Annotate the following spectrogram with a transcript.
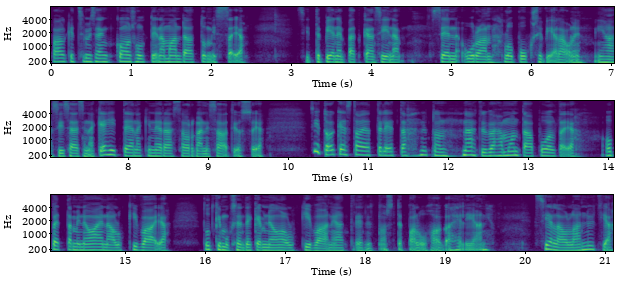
palkitsemisen konsulttina mandaattumissa ja sitten pienen pätkän siinä sen uran lopuksi vielä olin ihan sisäisenä kehittäjänäkin eräässä organisaatiossa ja sitten oikeastaan ajattelin, että nyt on nähty vähän montaa puolta ja opettaminen on aina ollut kivaa ja tutkimuksen tekeminen on ollut kivaa, niin ajattelin, että nyt on sitten paluu Haagaheliaan. Siellä ollaan nyt ja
